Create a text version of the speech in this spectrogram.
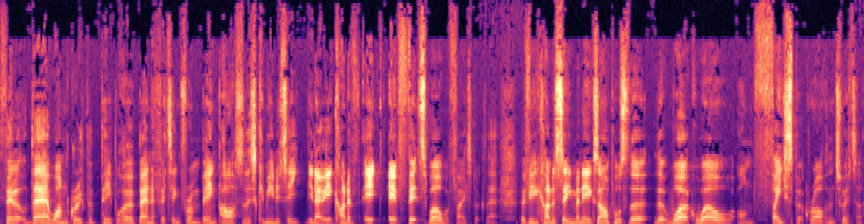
feel they're one group of people who are benefiting from being part of this community. You know, it kind of it, it fits well with Facebook there. But have you kind of seen many examples that that work well on Facebook rather than Twitter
